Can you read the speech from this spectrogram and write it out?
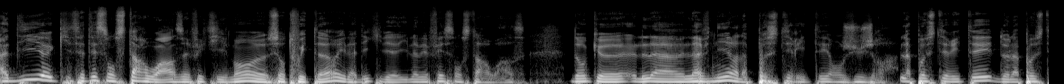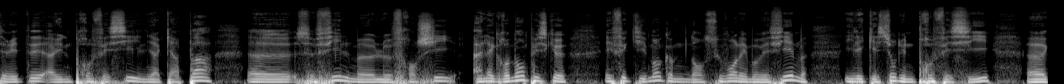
a dit euh, que c'était son Star Wars, effectivement, euh, sur Twitter. Il a dit qu'il avait fait son Star Wars. Donc euh, l'avenir, la, postérité en jugera. La postérité, de la postérité à une prophétie, il n'y a qu'un pas. Ce film le franchit allègrement puisque effectivement, comme dans souvent les mauvais films, il est question d'une prophétie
